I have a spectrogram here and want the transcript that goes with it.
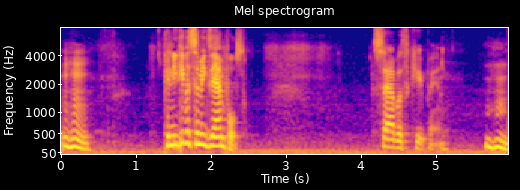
Mm-hmm. Can you give us some examples? Sabbath keeping. Mm-hmm.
